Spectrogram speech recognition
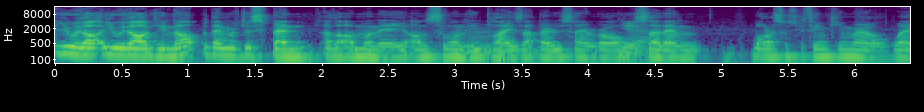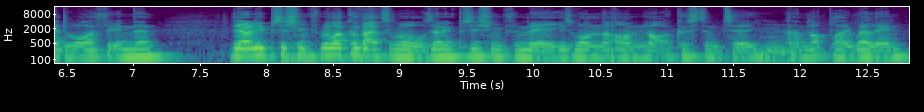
you would you would argue not, but then we've just spent a lot of money on someone who Mm. plays that very same role. Yeah. So then Wallace must be thinking, well, where do I fit in then? The only position for me, when I come back to Wolves, the only position for me is one that I'm not accustomed to Mm. and I'm not played well in.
